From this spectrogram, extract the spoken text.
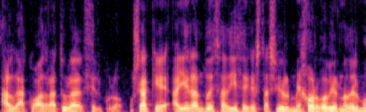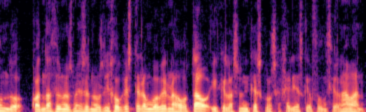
a la cuadratura del círculo. O sea que ayer Andueza dice que este ha sido el mejor gobierno del mundo, cuando hace unos meses nos dijo que este era un gobierno agotado y que las únicas consejerías que funcionaban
